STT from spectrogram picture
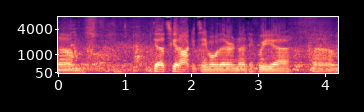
Um, yeah, it's a good hockey team over there, and I think we uh, um,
